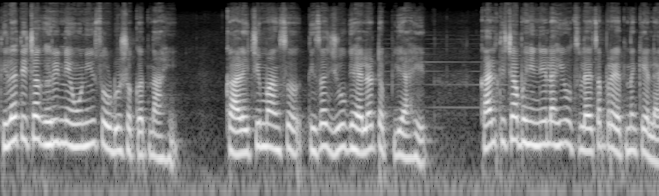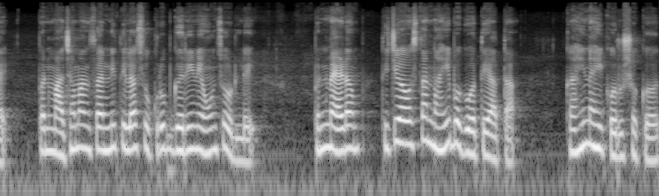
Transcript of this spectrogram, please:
तिला तिच्या घरी नेऊनही सोडू शकत नाही. काळेची माणसं तिचा जीव घ्यायला टपली आहेत. काल तिच्या बहिणीलाही उचलायचा प्रयत्न केलाय पण माझ्या माणसांनी तिला सुखरूप घरी नेऊन सोडले. पण मॅडम तिची अवस्था नाही बघवते आता. काही नाही करू शकत.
